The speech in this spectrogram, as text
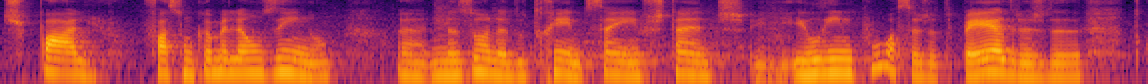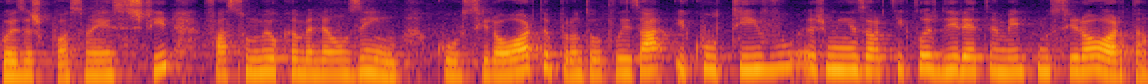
espalho, faço um camalhãozinho uh, na zona do terreno sem infestantes e, e, limpo, ou seja, de pedras, de, de, coisas que possam existir, faço o meu camalhãozinho com o ciro horta pronto a utilizar e cultivo as minhas hortícolas diretamente no ciro horta.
